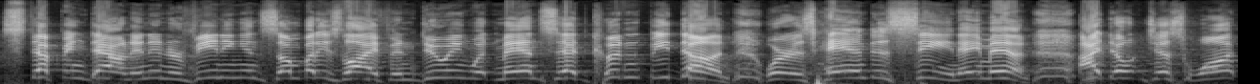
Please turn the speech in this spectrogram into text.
stepping down and intervening in somebody's life and doing what man said couldn't be done, where his hand is seen. Amen. I don't just want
